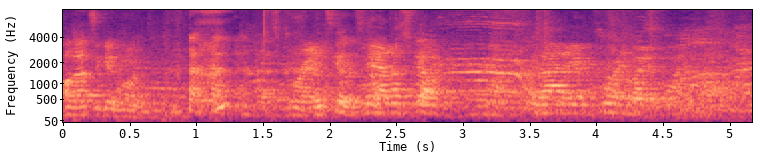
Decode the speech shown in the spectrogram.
Oh, that's a good one. That's great. Yeah, let's go. Get out of here before anybody finds out.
